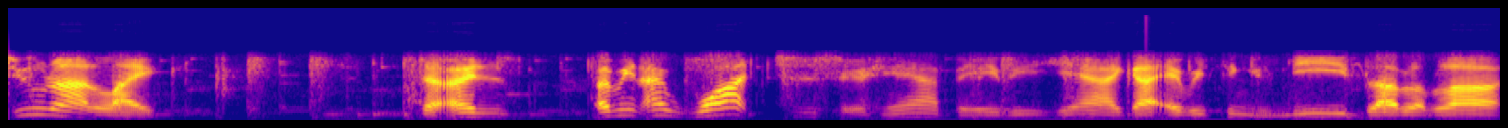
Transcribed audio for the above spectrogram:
do not like that. I just, I mean, I want to say, yeah, baby, yeah, I got everything you need, blah blah blah.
